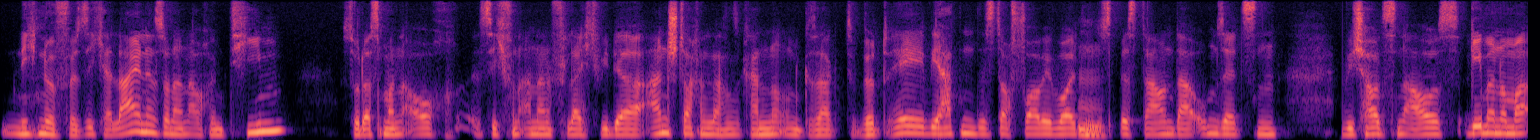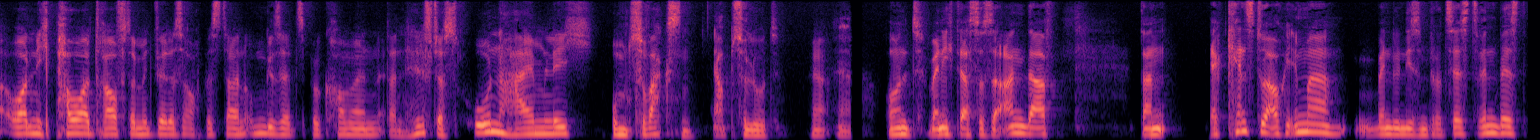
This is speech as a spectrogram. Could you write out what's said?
nicht nur für sich alleine, sondern auch im Team, so dass man auch sich von anderen vielleicht wieder anstacheln lassen kann und gesagt wird, hey, wir hatten das doch vor, wir wollten mhm. das bis da und da umsetzen. Wie schaut es denn aus? Geben wir nochmal ordentlich Power drauf, damit wir das auch bis dahin umgesetzt bekommen. Dann hilft das unheimlich, um zu wachsen. Absolut. Ja. ja. Und wenn ich das so sagen darf, dann erkennst du auch immer, wenn du in diesem Prozess drin bist,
